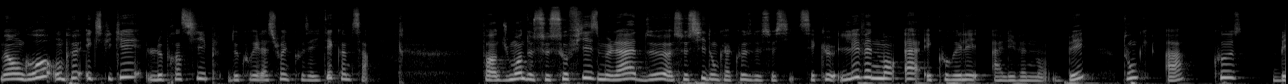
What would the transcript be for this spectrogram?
Mais en gros, on peut expliquer le principe de corrélation et de causalité comme ça. Enfin, du moins de ce sophisme-là, de euh, ceci donc à cause de ceci. C'est que l'événement A est corrélé à l'événement B, donc A cause B.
